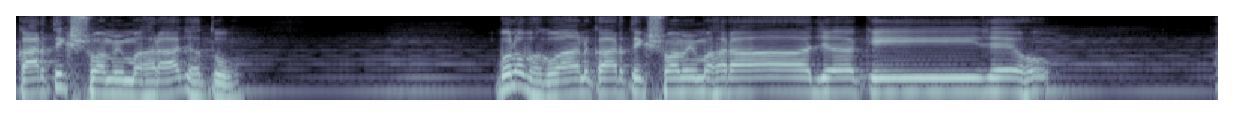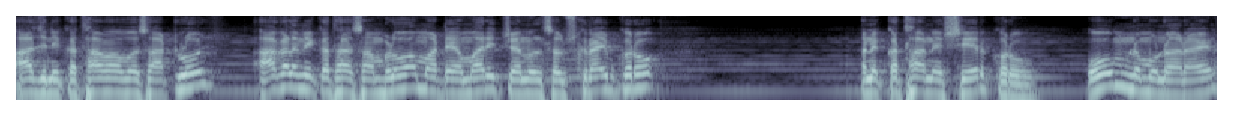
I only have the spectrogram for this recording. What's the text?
કાર્તિક સ્વામી મહારાજ હતું. બોલો ભગવાન કાર્તિક સ્વામી મહારાજ કી જય હો. આજની કથામાં બસ આટલો જ. આગળની કથા સાંભળવા માટે અમારી ચેનલ સબસ્ક્રાઇબ કરો અને કથાને શેર કરો. ઓમ નમો નારાયણ.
